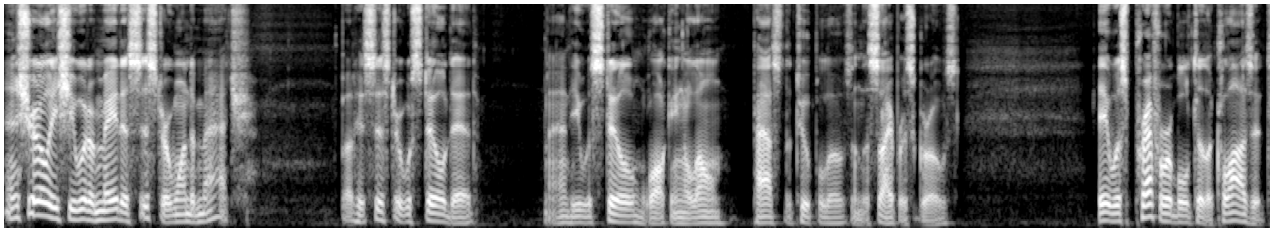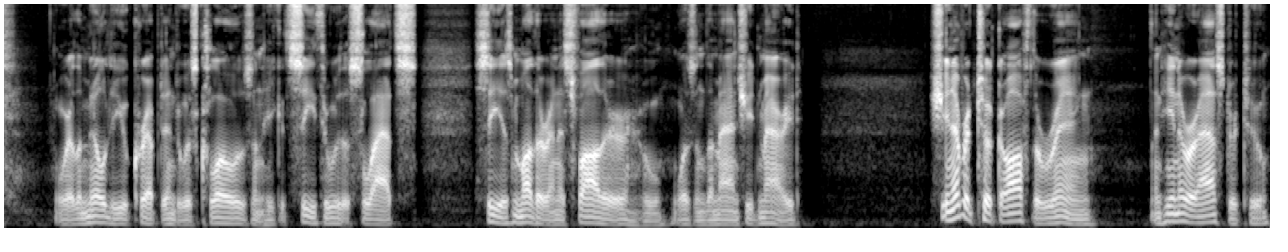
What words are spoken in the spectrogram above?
and surely she would have made his sister one to match. But his sister was still dead, and he was still walking alone past the tupelos and the cypress groves. It was preferable to the closet, where the mildew crept into his clothes and he could see through the slats, see his mother and his father, who wasn't the man she'd married. She never took off the ring, and he never asked her to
